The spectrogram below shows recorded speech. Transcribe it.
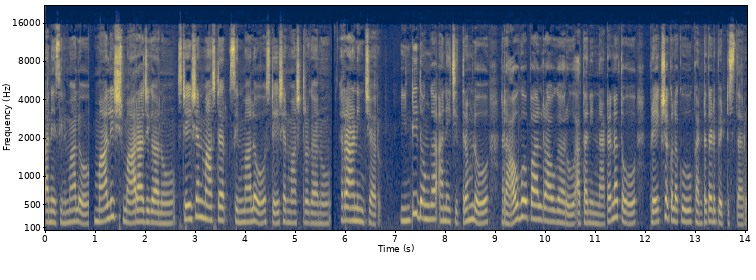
అనే సినిమాలో మాలిష్ మహారాజు గాను స్టేషన్ మాస్టర్ సినిమాలో స్టేషన్ మాస్టర్ గాను రాణించారు. ఇంటి దొంగ అనే చిత్రంలో రావు గోపాలరావు గారు అతని నటనతో ప్రేక్షకులకు కంటతడి పెట్టిస్తారు.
